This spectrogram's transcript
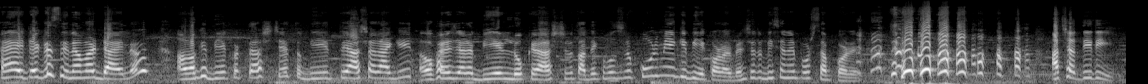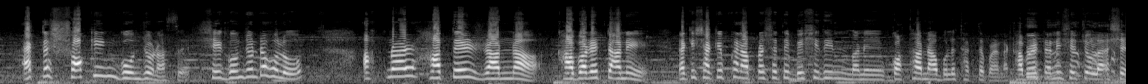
হ্যাঁ এটা একটা সিনেমার ডায়লগ আমাকে বিয়ে করতে আসছে তো বিয়েতে আসার আগে ওখানে যারা বিয়ের লোকেরা আসছিল তাদেরকে বলছিল কর্মীকে বিয়ে করাবেন সে তো বিছানায় প্রস্তাব করে। আচ্ছা দিদি একটা শকিং গঞ্জন আছে। সেই গঞ্জনটা হলো আপনার হাতের রান্না খাবারের টানে নাকি শাকিব খান আপনার সাথে বেশি দিন মানে কথা না বলে থাকতে পারে না? খাবারের টানে সে চলে আসে।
